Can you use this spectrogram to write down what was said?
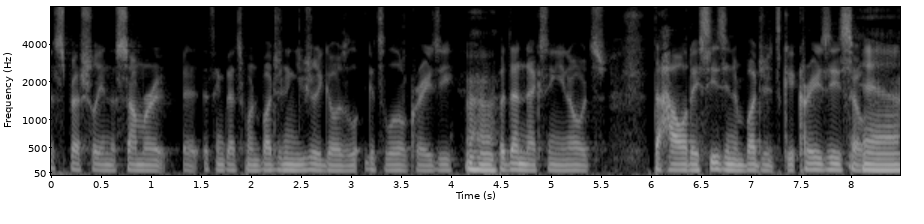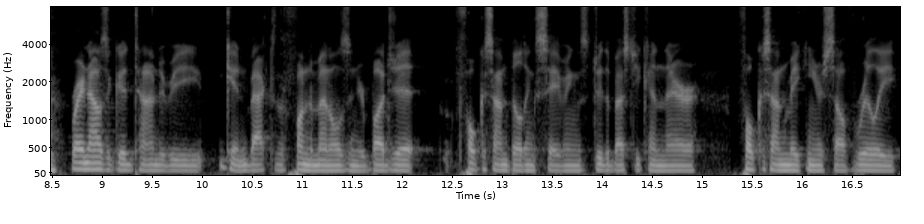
especially in the summer, I think that's when budgeting usually goes gets a little crazy. But then next thing you know, it's the holiday season and budgets get crazy. So Yeah, right now is a good time to be getting back to the fundamentals in your budget. Focus on building savings. Do the best you can there. Focus on making yourself really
